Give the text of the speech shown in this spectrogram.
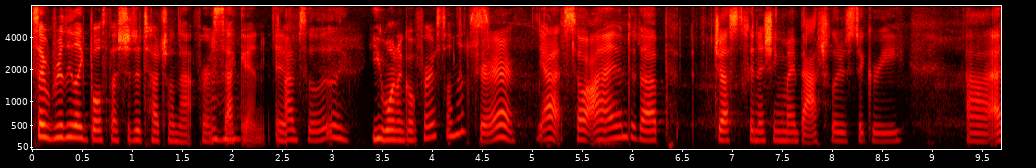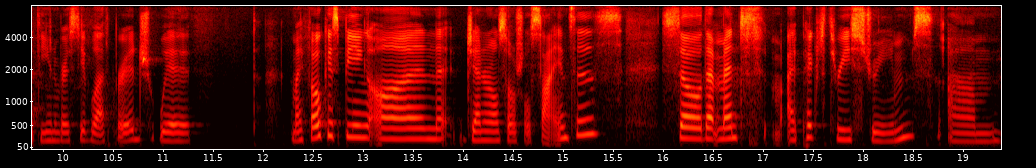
So I'd really like both of us to touch on that for a second. If Absolutely. you want to go first on this? Sure. Yeah. So I ended up just finishing my bachelor's degree uh, at the University of Lethbridge with my focus being on general social sciences. So that meant I picked three streams. Um,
